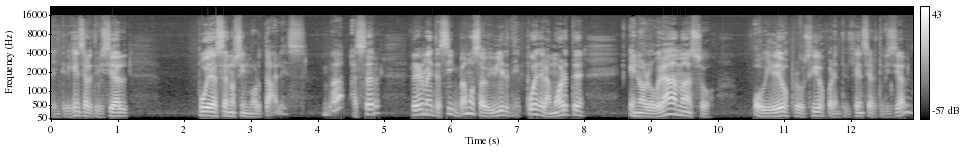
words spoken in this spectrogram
la inteligencia artificial puede hacernos inmortales. ¿Va a ser realmente así? ¿Vamos a vivir después de la muerte en hologramas o, o videos producidos por inteligencia artificial?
